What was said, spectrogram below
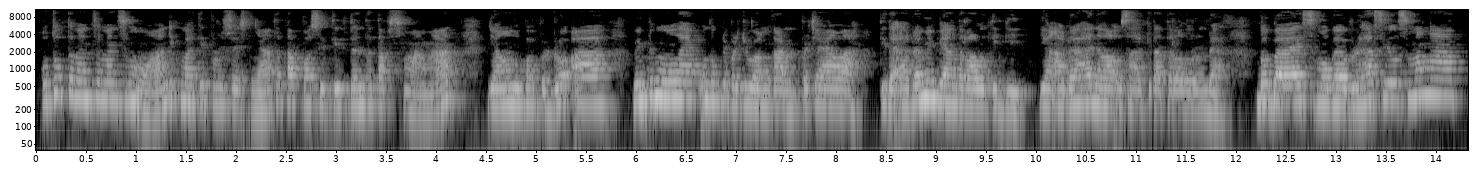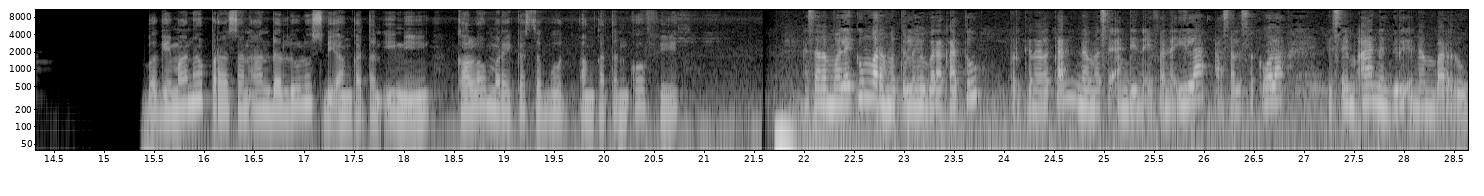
Untuk teman-teman semua, nikmati prosesnya, tetap positif dan tetap semangat. Jangan lupa berdoa. Mimpimu layak untuk diperjuangkan. Percayalah, tidak ada mimpi yang terlalu tinggi. Yang ada hanyalah usaha kita terlalu rendah. Bye-bye, semoga berhasil. Semangat! Bagaimana perasaan Anda lulus di angkatan ini kalau mereka sebut angkatan COVID? Assalamualaikum warahmatullahi wabarakatuh. Perkenalkan, nama saya Andina Ivana Ila Asal sekolah SMA Negeri 6 Baru.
